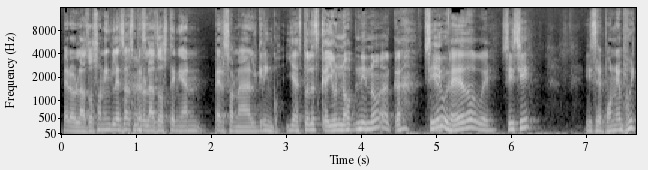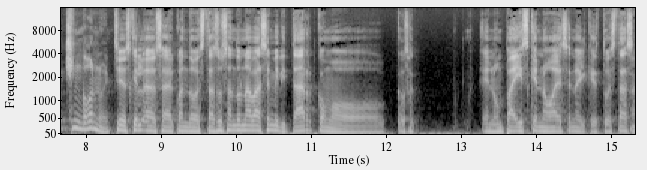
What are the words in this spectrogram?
Pero las dos son inglesas, pero las dos tenían personal gringo. Y a esto les cayó un ovni, ¿no? Acá. Sí, güey. pedo, güey. Sí, sí. Y se pone muy chingón, güey. Sí, es que, o sea, cuando estás usando una base militar como... O sea, en un país que no es en el que tú estás,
